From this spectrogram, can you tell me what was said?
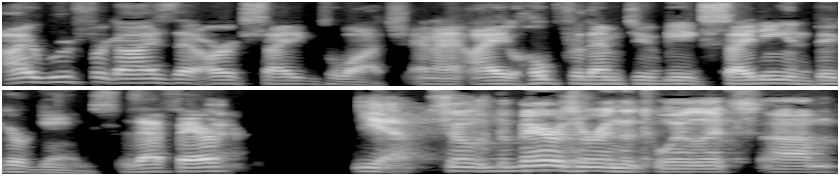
I root for guys that are exciting to watch, and I, I hope for them to be exciting in bigger games. Is that fair? Yeah. So the Bears are in the toilets. Um,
